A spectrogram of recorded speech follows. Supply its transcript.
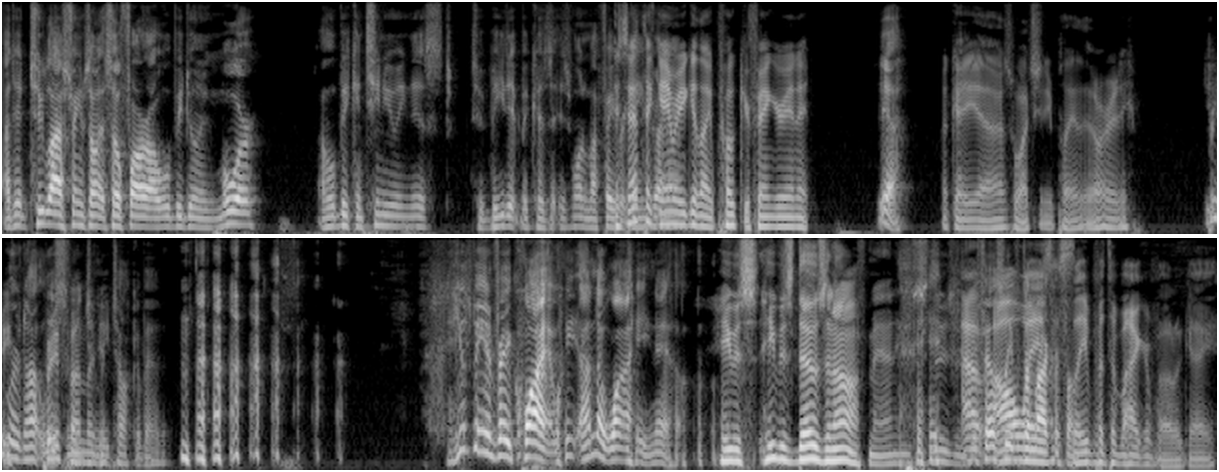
I did two live streams on it so far. I will be doing more. I will be continuing this to beat it because it's one of my favorite Is that games the right game now. where you can like poke your finger in it? Yeah, Okay, yeah, I was watching you play that already. you Pretty- were not pretty listening to looking. me talk about it. He was being very quiet. We- I know why he now. he was he was dozing off, man. He was snoozing. I'm fell asleep with the microphone. asleep with the microphone. Okay,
